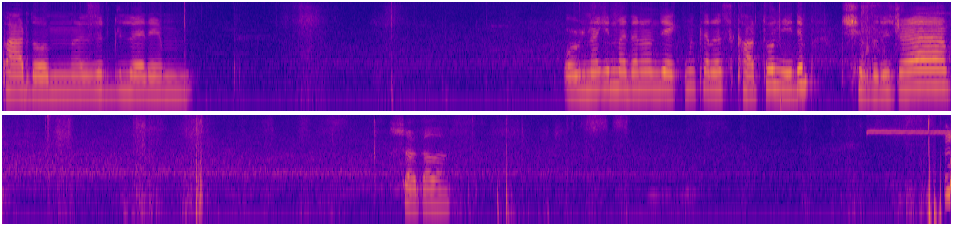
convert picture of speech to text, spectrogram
Pardon özür dilerim. Oyuna girmeden önce ekmek arası karton yedim. Çıldıracağım. Şaka lan.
